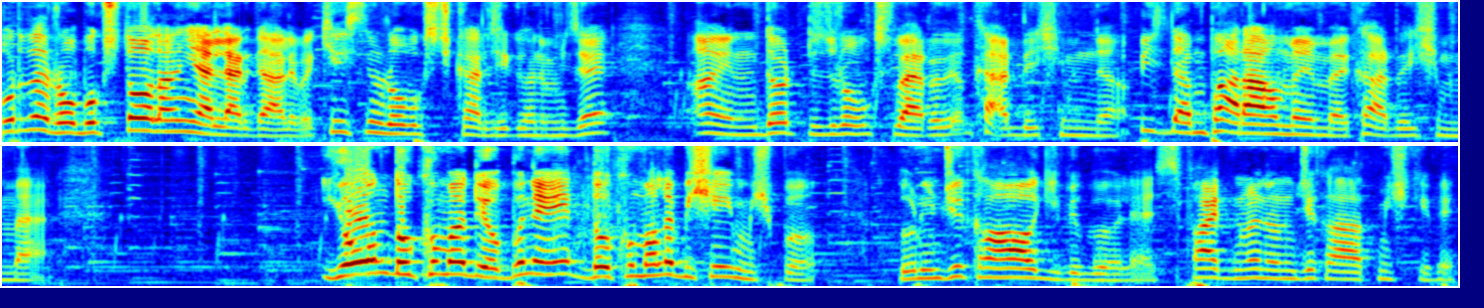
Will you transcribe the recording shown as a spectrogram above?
burada Robux'ta olan yerler galiba. Kesin Robux çıkaracak önümüze. Aynen 400 Robux verdi kardeşim ya. Bizden para almayın be kardeşim be. Yoğun dokuma diyor. Bu ne? Dokumalı bir şeymiş bu. Örümcek ağı gibi böyle. Spider-Man örümcek ağı atmış gibi.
